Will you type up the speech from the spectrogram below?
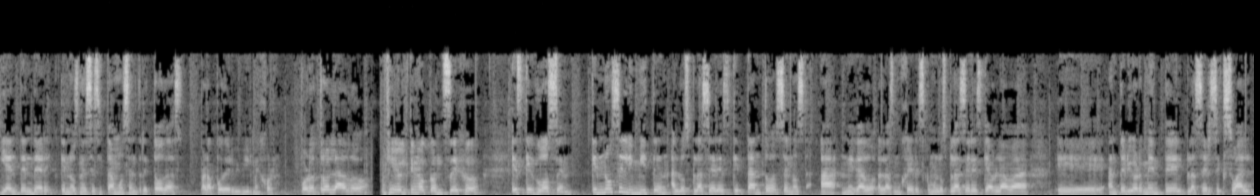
y a entender que nos necesitamos entre todas para poder vivir mejor. Por otro lado, mi último consejo es que gocen, que no se limiten a los placeres que tanto se nos ha negado a las mujeres, como los placeres que hablaba eh, anteriormente, el placer sexual,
